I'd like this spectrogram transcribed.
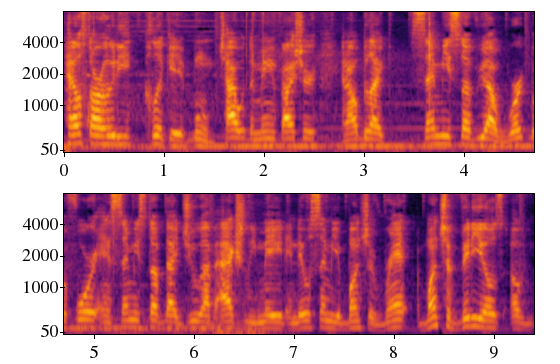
Hellstar hoodie, click it, boom, chat with the manufacturer, and I'll be like, send me stuff you have worked before and send me stuff that you have actually made, and they will send me a bunch of rant, a bunch of videos of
